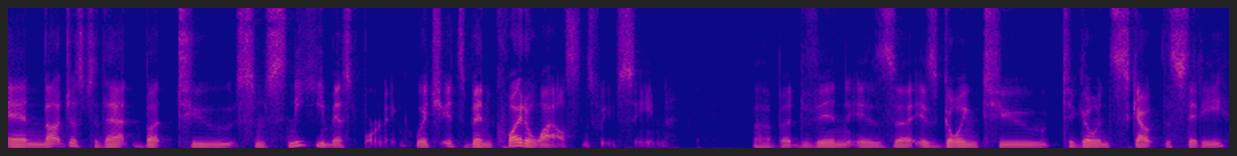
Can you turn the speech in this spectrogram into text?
and not just to that, but to some sneaky mistborning, which it's been quite a while since we've seen. Uh, but Vin is uh, is going to to go and scout the city.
